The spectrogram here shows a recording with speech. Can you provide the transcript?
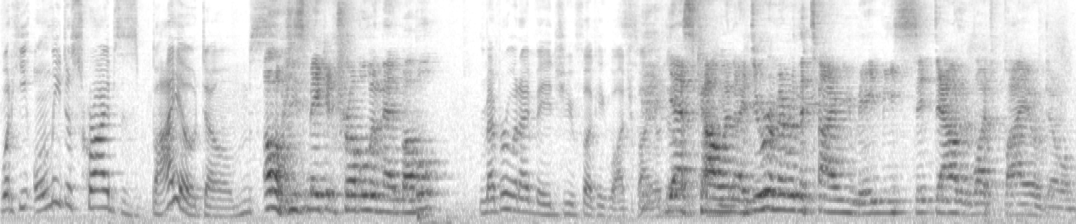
what he only describes as biodomes. Oh, he's making trouble in that bubble. Remember when I made you fucking watch Biodomes? Yes, Colin, I do remember the time you made me sit down and watch Biodome,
